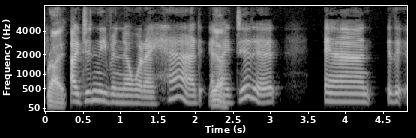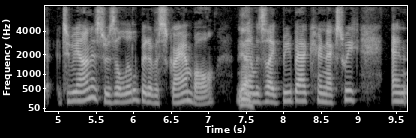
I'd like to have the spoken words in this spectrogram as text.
Right. I didn't even know what I had and yeah. I did it and it, to be honest, it was a little bit of a scramble. Yeah. And it was like, be back here next week. And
